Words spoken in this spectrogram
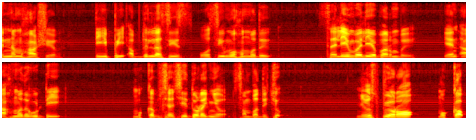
N M Hashir T P Abdul Aziz O C Muhammad Saleem Valiya Paramba N Ahammed Kutty Mukkam Sasi തുടങ്ങിയവർ സംബന്ധിച്ചു. News bureau Mukkam.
